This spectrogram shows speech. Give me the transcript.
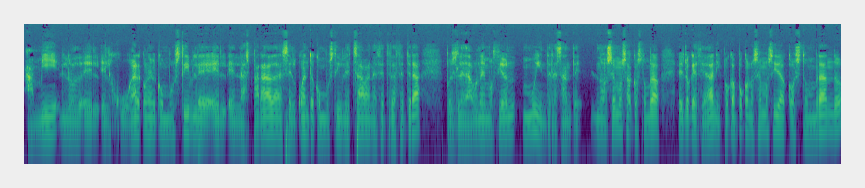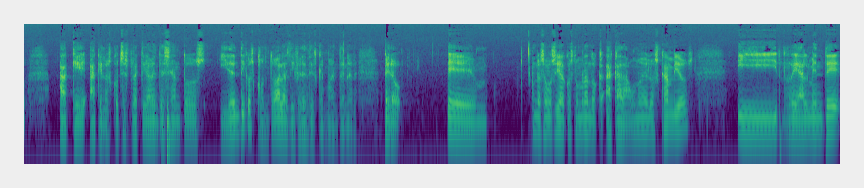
A mí lo, el, el jugar con el combustible, el, el, las paradas, el cuánto combustible echaban, etcétera, etcétera, pues le daba una emoción muy interesante. Nos hemos acostumbrado, es lo que decía Dani, poco a poco nos hemos ido acostumbrando a que, a que los coches prácticamente sean todos idénticos con todas las diferencias que pueden tener. Pero eh, nos hemos ido acostumbrando a cada uno de los cambios y realmente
